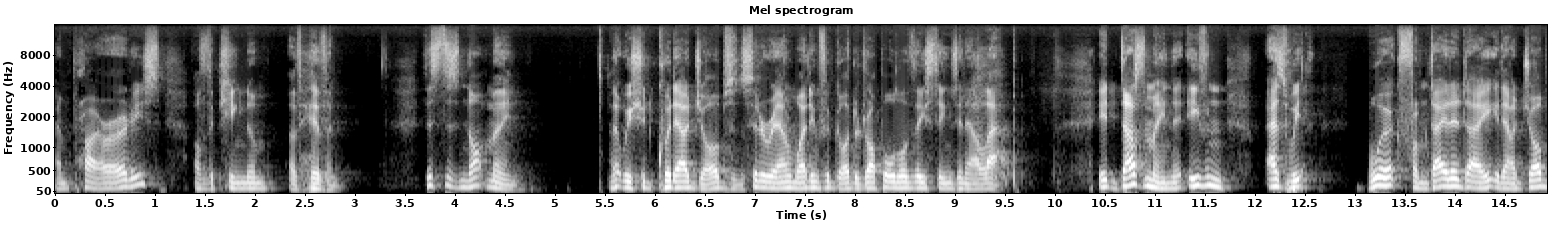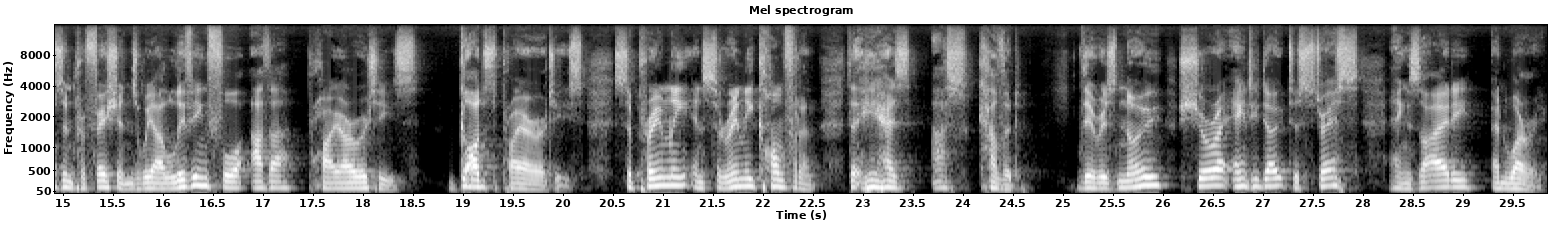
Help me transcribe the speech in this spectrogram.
and priorities of the kingdom of heaven. This does not mean that we should quit our jobs and sit around waiting for God to drop all of these things in our lap. It does mean that even as we work from day to day in our jobs and professions, we are living for other priorities, God's priorities, supremely and serenely confident that He has us covered. There is no surer antidote to stress, anxiety, and worry.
